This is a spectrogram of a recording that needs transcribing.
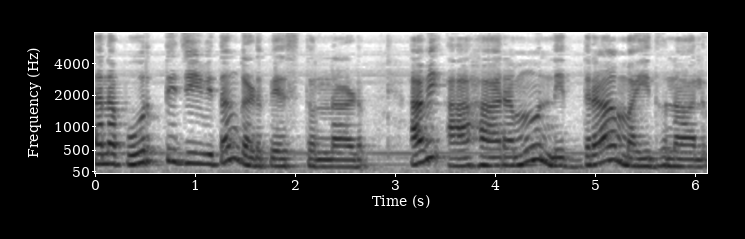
తన పూర్తి జీవితం గడిపేస్తున్నాడు. అవి ఆహారము నిద్ర మైథునాలు.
